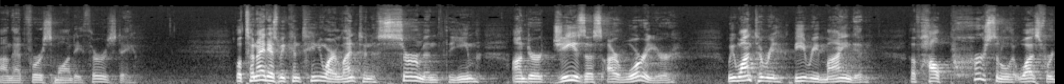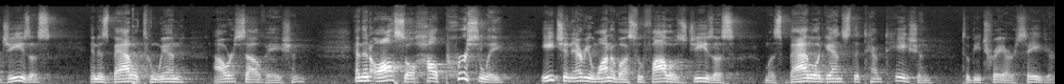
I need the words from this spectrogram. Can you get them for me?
on that first Maundy, Thursday. Well, tonight, as we continue our Lenten sermon theme under Jesus, our warrior, we want to re- be reminded of how personal it was for Jesus in his battle to win our salvation. And then also how personally each and every one of us who follows Jesus must battle against the temptation to betray our Savior.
